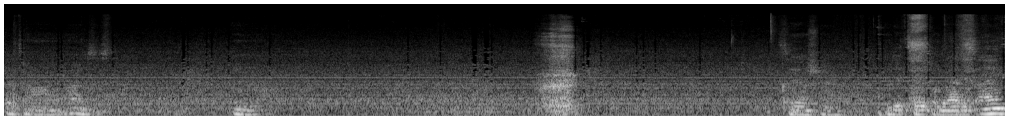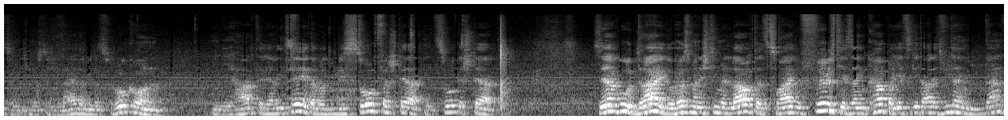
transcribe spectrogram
Vertrauen, alles ist da. Genau. Sehr schön. Und jetzt zählt von 3 bis 1 und ich muss dich leider wieder zurückholen in die harte Realität, aber du bist so verstärkt, jetzt so gestärkt. Sehr gut, 3, du hörst meine Stimme lauter, 2, du fühlst jetzt deinen Körper, jetzt geht alles wieder in ganz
